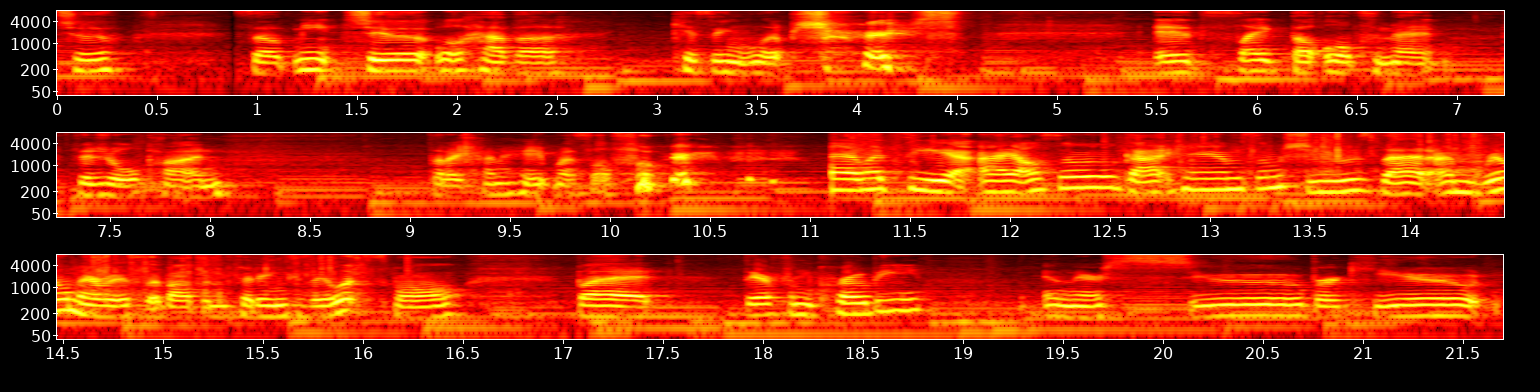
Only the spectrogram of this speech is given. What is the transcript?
chu. So Michu will have a kissing lip shirt. it's like the ultimate visual pun that I kind of hate myself for. And let's see, I also got him some shoes that I'm real nervous about them fitting because they look small, but they're from Krobi and they're super cute.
